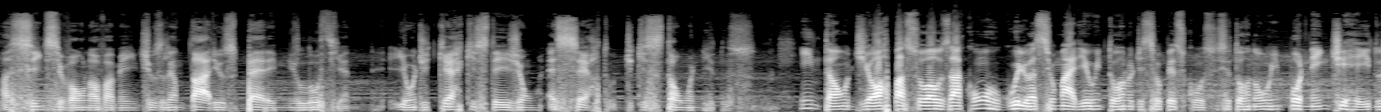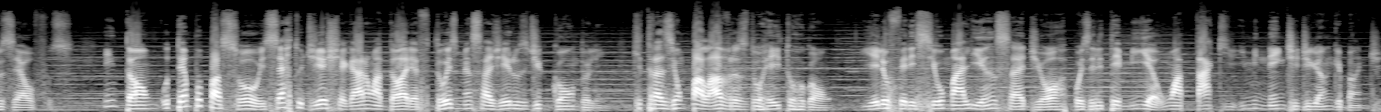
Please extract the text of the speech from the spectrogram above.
Assim se vão novamente os lendários Beren e Lúthien e onde quer que estejam, é certo de que estão unidos. Então, Dior passou a usar com orgulho a Silmaril em torno de seu pescoço e se tornou o imponente rei dos elfos. Então, o tempo passou e certo dia chegaram a Doriath dois mensageiros de Gondolin, que traziam palavras do rei Turgon. E ele ofereceu uma aliança a Dior, pois ele temia um ataque iminente de Angband,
